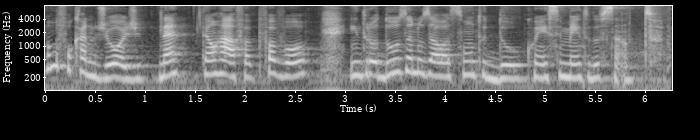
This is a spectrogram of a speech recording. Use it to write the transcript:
vamos focar no de hoje, né? Então, Rafa, por favor, introduza-nos ao assunto do conhecimento do santo.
